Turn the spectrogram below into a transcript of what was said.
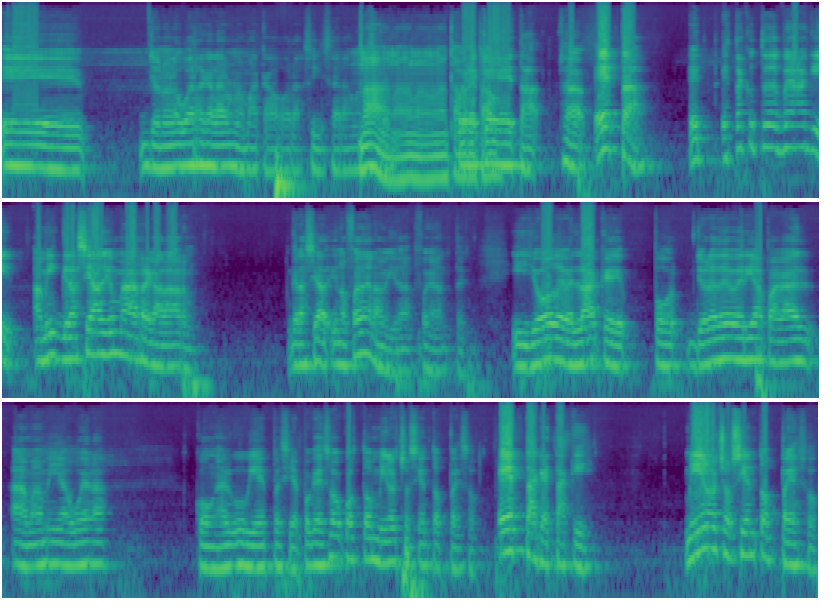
eh, yo no le voy a regalar una maca ahora, sinceramente. No, no, no, no, está Porque esta, o sea, esta, esta que ustedes ven aquí, a mí, gracias a Dios, me la regalaron. Gracias, y no fue de Navidad, fue antes. Y yo, de verdad, que por, yo le debería pagar a mami y abuela con algo bien especial, porque eso costó 1800 pesos. Esta que está aquí. 1800 pesos.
